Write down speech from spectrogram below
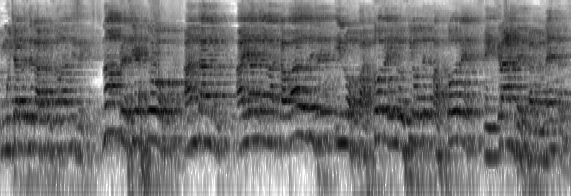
y muchas veces las personas dicen, no, hombre, si esto andan, ahí andan acabados, y los pastores y los hijos de pastores en grandes camionetas.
